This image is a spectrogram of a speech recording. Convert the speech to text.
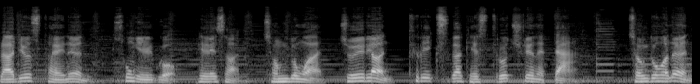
라디오스타에는 송일구, 배혜선, 정동원, 조혜련, 트릭스가 게스트로 출연했다. 정동원은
